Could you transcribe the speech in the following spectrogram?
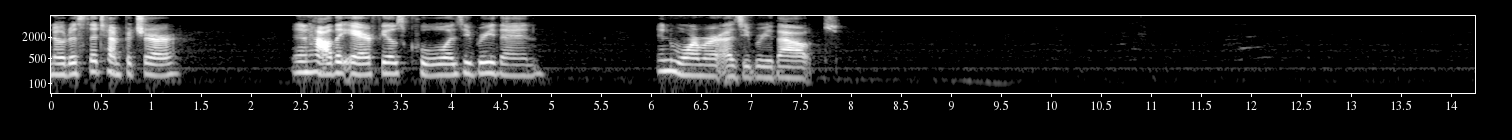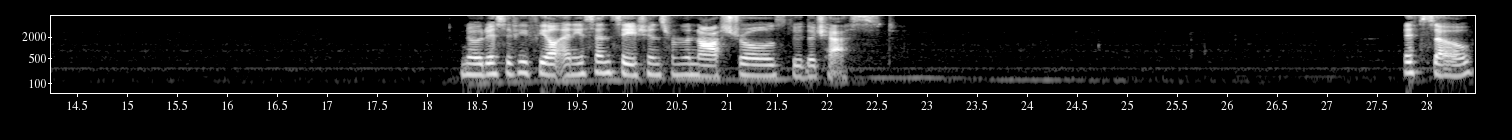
Notice the temperature and how the air feels cool as you breathe in and warmer as you breathe out. Notice if you feel any sensations from the nostrils through the chest. If so,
